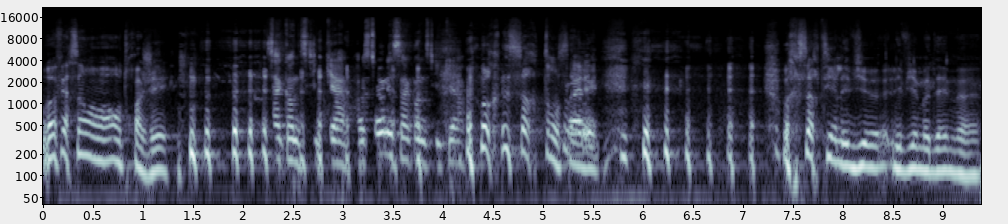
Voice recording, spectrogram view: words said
On va faire ça en, en 3G. 56K. Ressort les 56K. Ressortons ça, ouais. oui. On va ressortir les vieux, les vieux modems.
